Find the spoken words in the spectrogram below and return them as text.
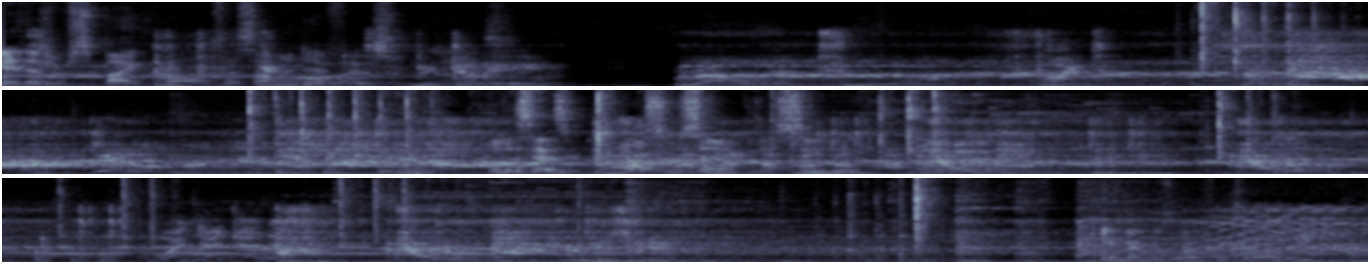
In those are spike balls. That's the only difference. This has awesome sound because it's CD. I can't remember what fatality.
